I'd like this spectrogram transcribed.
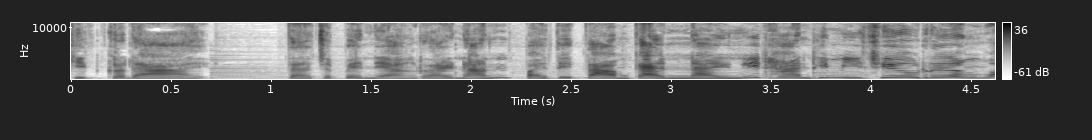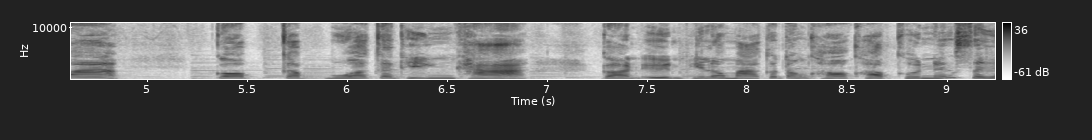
คิดก็ได้ แต่จะเป็นอย่างไรนั้นไปติดตามกันในนิทานที่มีชื่อเรื่องว่า กบกับบัวกระทิงค่ะ ก่อนอื่นพี่เรามาก็ต้องขอขอบคุณหนังสือ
